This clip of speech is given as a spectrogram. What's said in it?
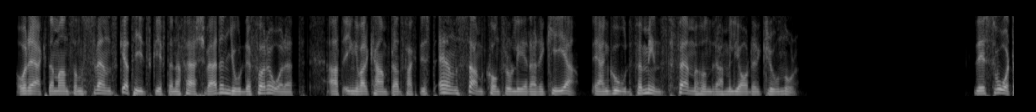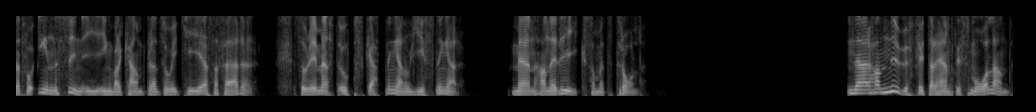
Och räknar man som svenska tidskriften Affärsvärlden gjorde förra året, att Ingvar Kamprad faktiskt ensam kontrollerar IKEA, är han god för minst 500 miljarder kronor. Det är svårt att få insyn i Ingvar Kamprads och Ikeas affärer, så det är mest uppskattningar och gissningar. Men han är rik som ett troll. När han nu flyttar hem till Småland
